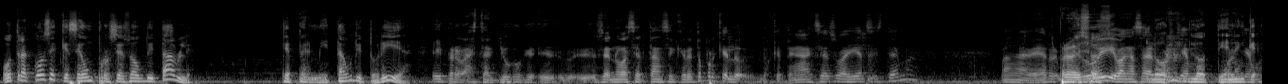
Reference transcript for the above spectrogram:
Otra cosa es que sea un proceso auditable, que permita auditoría. Ey, pero va a estar yuco, que, eh, eh, o sea, no va a ser tan secreto porque lo- los que tengan acceso ahí al sistema van a ver Pero eso y van a saber Lo, por qué. lo por tienen qué- que,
